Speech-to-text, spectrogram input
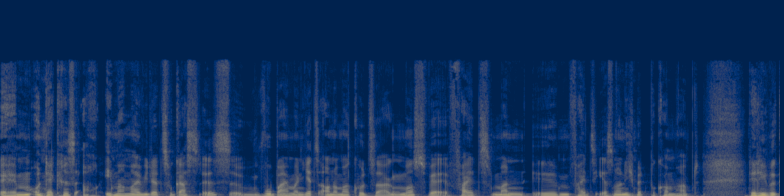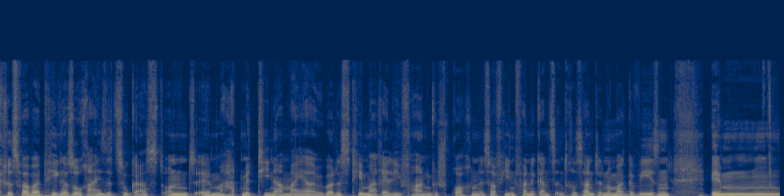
Ähm, und der Chris auch immer mal wieder zu Gast ist, wobei man jetzt auch noch mal kurz sagen muss, wer, falls man, ähm, falls ihr es noch nicht mitbekommen habt, der liebe Chris war bei Pegaso Reise zu Gast und ähm, hat mit Tina Meyer über das Thema Rallye-Fahren gesprochen. Ist auf jeden Fall eine ganz interessante Nummer gewesen. Ähm,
